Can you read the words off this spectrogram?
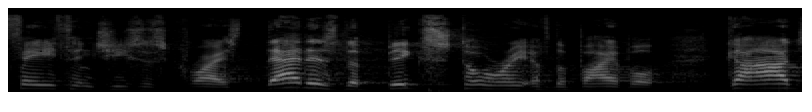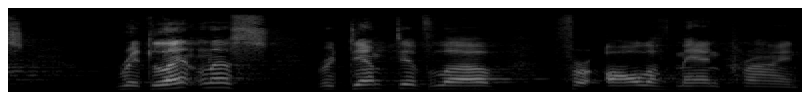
faith in Jesus Christ. That is the big story of the Bible God's relentless, redemptive love for all of mankind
